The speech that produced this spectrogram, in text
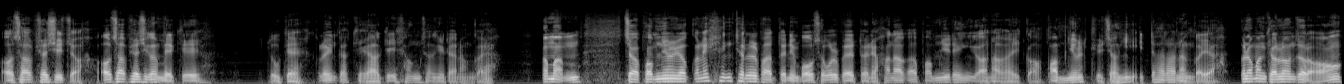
어사 표시죠. 어사 표시가 몇 개예요? 두 개. 그러니까 계약이 형성이 되는 거야. 그러면 자 법률 요건의 형태를 봤더니 모습을 봤더니 하나가 법률 행위가 하나가 있고 법률 규정이 있다라는 거야. 그러면 결론적으로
